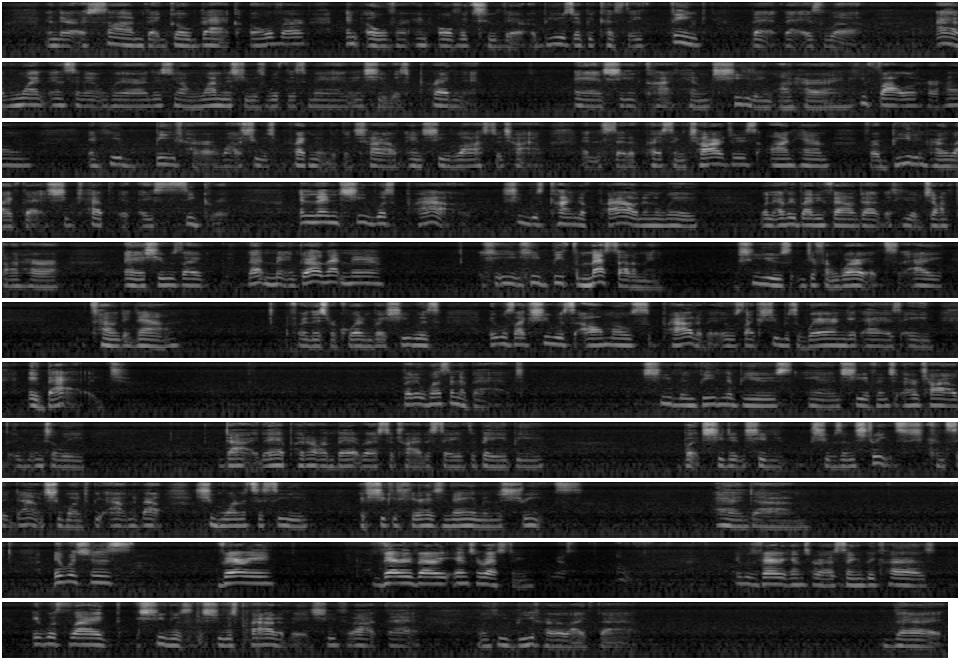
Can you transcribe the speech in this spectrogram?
And there are some that go back over and over and over to their abuser because they think that that is love. I have one incident where this young woman, she was with this man and she was pregnant. And she caught him cheating on her and he followed her home and he beat her while she was pregnant with a child and she lost the child. And instead of pressing charges on him for beating her like that, she kept it a secret. And then she was proud. She was kind of proud in a way when everybody found out that he had jumped on her. And she was like, that man, girl, that man, he, he beat the mess out of me. She used different words. I toned it down for this recording, but she was it was like she was almost proud of it. It was like she was wearing it as a a badge. But it wasn't a badge. She'd been beaten, abused, and she eventually her child eventually died. They had put her on bed rest to try to save the baby. But she didn't she she was in the streets. She couldn't sit down. She wanted to be out and about. She wanted to see if she could hear his name in the streets. And um, it was just very, very, very interesting. Yes. It was very interesting because it was like she was she was proud of it. She thought that when he beat her like that, that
